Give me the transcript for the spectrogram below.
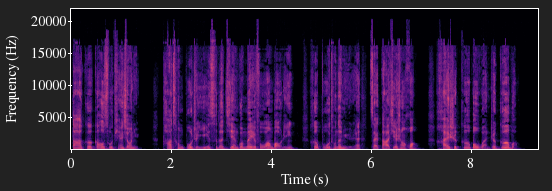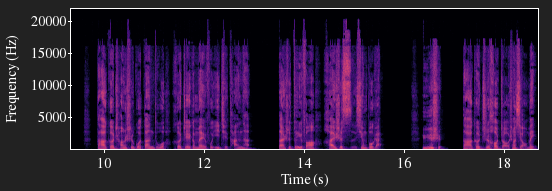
大哥告诉田小女，他曾不止一次的见过妹夫王宝林。和不同的女人在大街上晃，还是胳膊挽着胳膊。大哥尝试过单独和这个妹夫一起谈谈，但是对方还是死性不改。于是大哥只好找上小妹，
